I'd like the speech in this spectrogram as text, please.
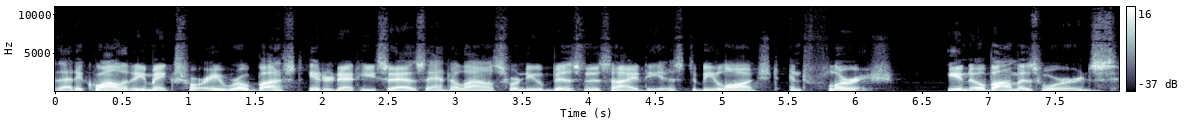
That equality makes for a robust Internet, he says, and allows for new business ideas to be launched and flourish. In Obama's words,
